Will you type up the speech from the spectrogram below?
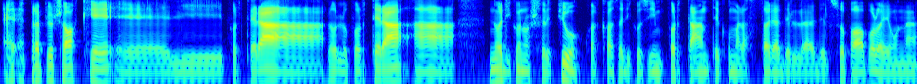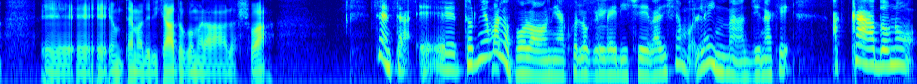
è, è, proprio ciò che eh, porterà, lo, lo, porterà a non riconoscere più qualcosa di così importante come la storia del, del suo popolo e un, e, e un, tema delicato come la, la Shoah. Senta, eh, torniamo alla Polonia, quello che lei diceva. Diciamo, lei immagina che accadono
